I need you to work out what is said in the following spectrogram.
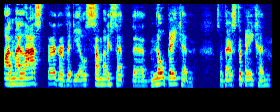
on my last burger video, somebody said no bacon. So there's the bacon.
